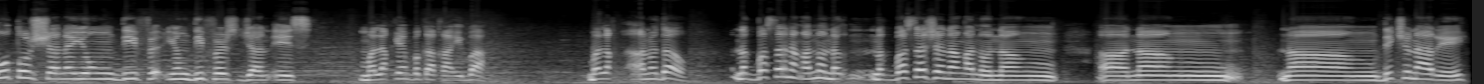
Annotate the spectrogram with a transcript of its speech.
tutol siya na yung, dif- yung differs dyan is malaki ang pagkakaiba. Malak ano daw? Nagbasa ng ano, nag, nagbasa siya ng ano ng ah, ng ng dictionary,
